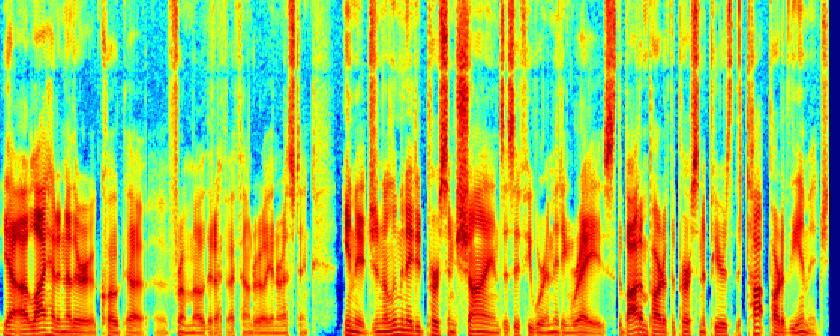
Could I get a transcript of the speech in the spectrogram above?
Yeah, uh, Lai had another quote uh, from Mo that I, I found really interesting image, an illuminated person shines as if he were emitting rays. The bottom part of the person appears at the top part of the image,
